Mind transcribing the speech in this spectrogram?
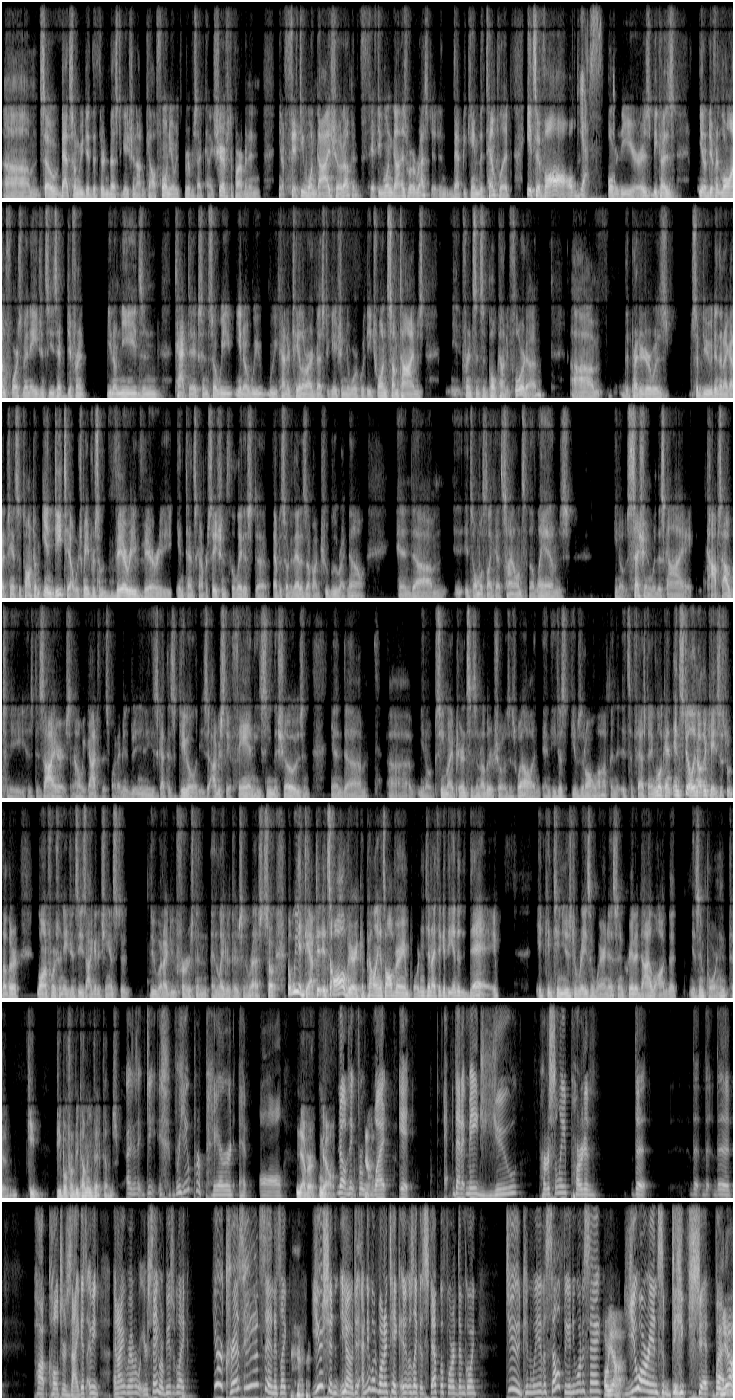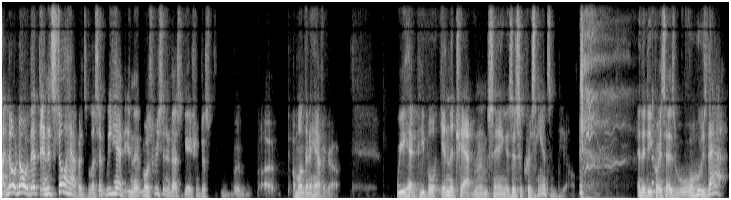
Um, so that's when we did the third investigation out in California with Riverside County Sheriff's Department, and you know, 51 guys showed up, and 51 guys were arrested, and that became the template. It's evolved, yes, over the years because you know different law enforcement agencies have different you know needs and tactics, and so we you know we we kind of tailor our investigation to work with each one. Sometimes, for instance, in Polk County, Florida, um, the predator was subdued and then i got a chance to talk to him in detail which made for some very very intense conversations. The latest uh, episode of that is up on TruBlu right now. And um, it's almost like a silence of the lambs you know session where this guy cops out to me his desires and how he got to this point i mean he's got this giggle and he's obviously a fan he's seen the shows and and um, uh, you know, seen my appearances in other shows as well. And, and he just gives it all up. And it's a fascinating look. And, and still, in other cases with other law enforcement agencies, I get a chance to do what I do first and, and later there's an arrest. So, but we adapt it. It's all very compelling. It's all very important. And I think at the end of the day, it continues to raise awareness and create a dialogue that is important to keep people from becoming victims. I was say, do, were you prepared at all? Never. No. No, I'm saying for no. what it that it made you personally part of the the the, the pop culture zeitgeist. I mean, and I remember what you're saying where people were like, "You're Chris Hansen." It's like you shouldn't. You know, did anyone want to take? It was like a step before them going. Dude, can we have a selfie? And you want to say, "Oh yeah, you are in some deep shit." But yeah, no, no, that and it still happens. Melissa, we had in the most recent investigation just uh, a month and a half ago we had people in the chat room saying, "Is this a Chris Hansen deal?" and the decoy says, "Well, who's that?"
